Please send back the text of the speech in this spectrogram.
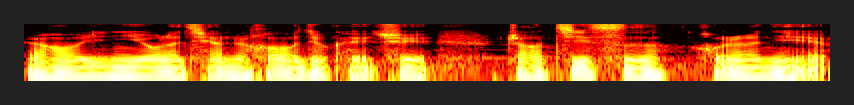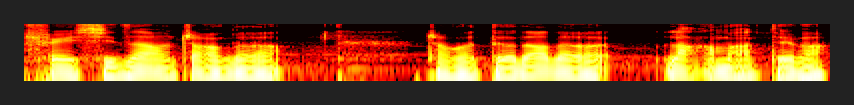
然后你有了钱之后，就可以去找祭司，或者你飞西藏找个找个得道的喇嘛，对吧？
